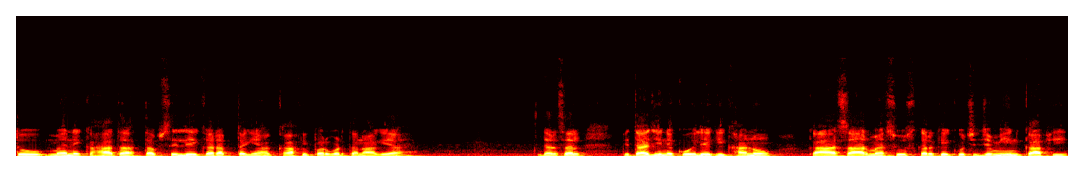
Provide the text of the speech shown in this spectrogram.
तो मैंने कहा था, तब से लेकर अब तक यहाँ काफ़ी परिवर्तन आ गया है। दरअसल, पिताजी ने कोयले की खानों का आसार महसूस करके कुछ ज़मीन काफ़ी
